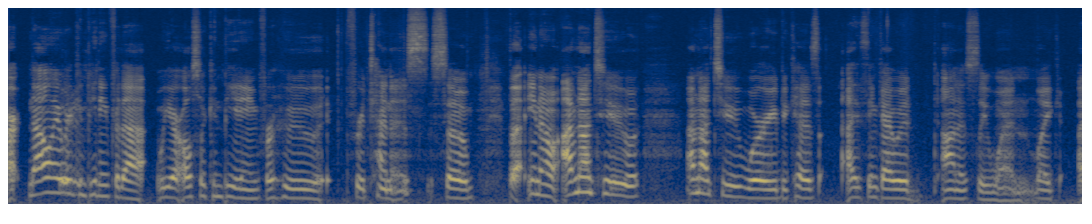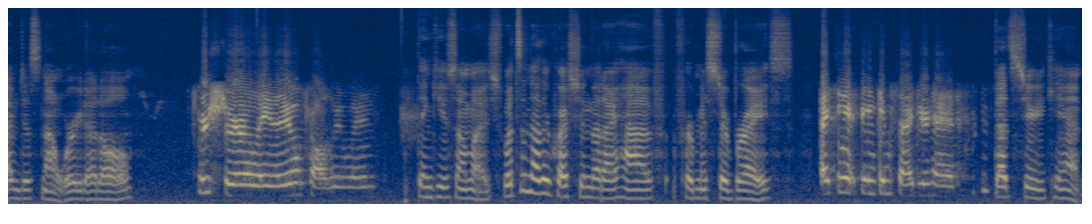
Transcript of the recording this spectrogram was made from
are- not only are we competing for that, we are also competing for who for tennis. So, but you know, I'm not too, I'm not too worried because I think I would honestly win. Like, I'm just not worried at all. For sure, Elena, you'll probably win. Thank you so much. What's another question that I have for Mr. Bryce? I can't think inside your head. That's true, you can't.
